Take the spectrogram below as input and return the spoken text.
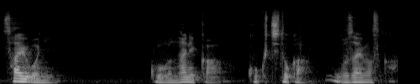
最後にこう何か告知とかございますか？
